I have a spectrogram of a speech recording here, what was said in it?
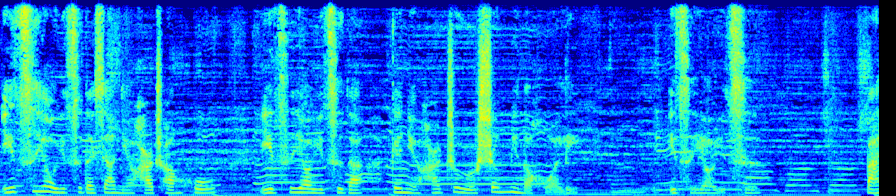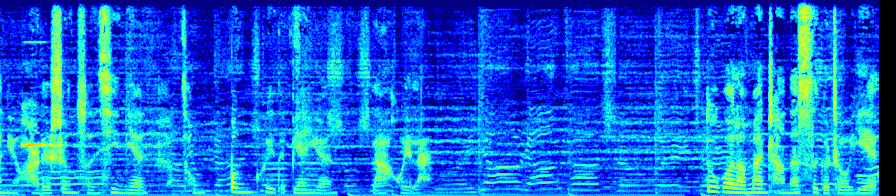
一次又一次地向女孩传呼，一次又一次地给女孩注入生命的活力，一次又一次把女孩的生存信念从崩溃的边缘拉回来。度过了漫长的四个昼夜。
